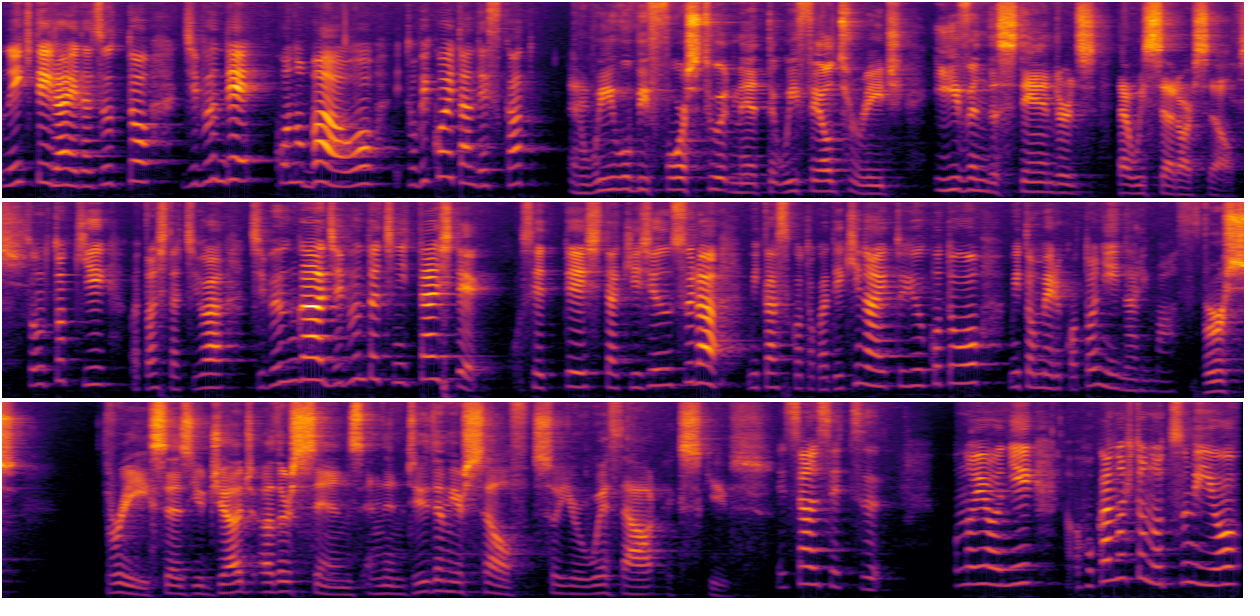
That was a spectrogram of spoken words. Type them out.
生きてる間ずっと自分でこのバーを飛び越えたんですか？And we will be forced to admit that every day your we set ourselves. その時私たちは自分が自分たちに対して設定した基準すら満たすことができないということを認めることになります。Verse 3 says, You judge others' sins and then do them yourself, so you're without excuse. 3節このように他の人の罪を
